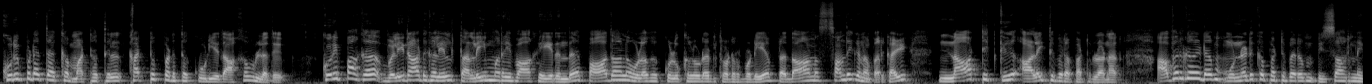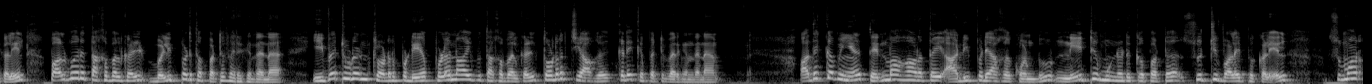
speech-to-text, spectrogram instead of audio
குறிப்பிடத்தக்க மட்டத்தில் கட்டுப்படுத்தக்கூடியதாக உள்ளது. குறிப்பாக வெளிநாடுகளில் தலைமறைவாக இருந்த பாதாள உலக குழுக்களுடன் தொடர்புடைய பிரதான சந்தேக நபர்கள் நாட்டிற்கு அழைத்து வரப்பட்டுள்ளனர் அவர்களிடம் முன்னெடுக்கப்பட்டு வரும் விசாரணைகளில் பல்வேறு தகவல்கள் வெளிப்படுத்தப்பட்டு வருகின்றன. இவற்றுடன் தொடர்புடைய புலனாய்வு தகவல்கள் தொடர்ச்சியாக கிடைக்கப்பட்டு வருகின்றன. அதற்கமைய தென் மாகாணத்தை அடிப்படையாக கொண்டு நேற்று முன்னெடுக்கப்பட்ட சுற்றி வளைப்புகளில் சுமார்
